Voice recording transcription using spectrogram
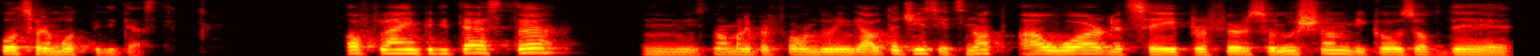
Also remote PD test. Offline PD test is normally performed during outages. It's not our, let's say, preferred solution because of the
